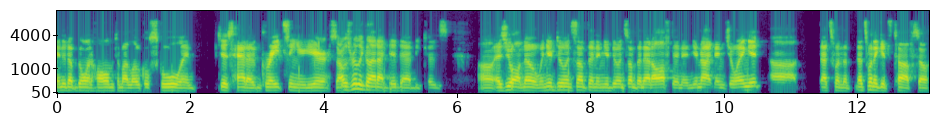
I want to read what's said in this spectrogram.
ended up going home to my local school and just had a great senior year. So I was really glad I did that because, uh, as you all know, when you're doing something and you're doing something that often and you're not enjoying it, uh, that's when the that's when it gets tough. So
